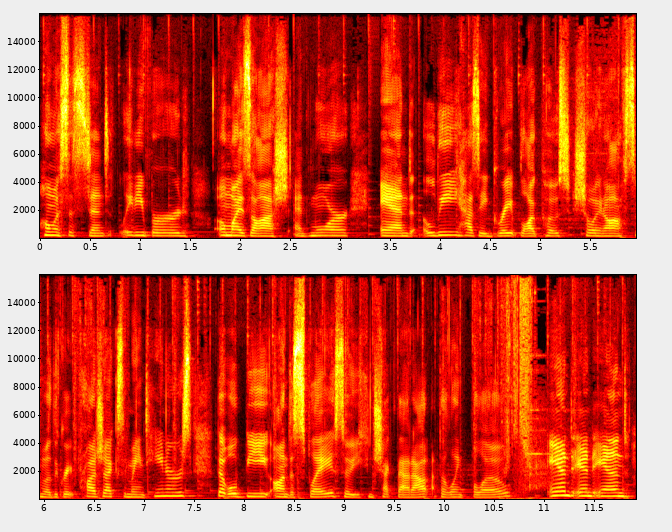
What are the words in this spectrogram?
Home Assistant, Ladybird, Oh My Zsh, and more. And Lee has a great blog post showing off some of the great projects and maintainers that will be on display, so you can check that out at the link below. And, and, and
